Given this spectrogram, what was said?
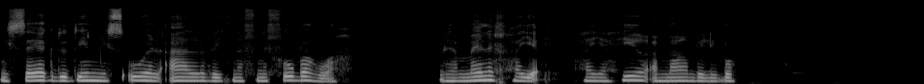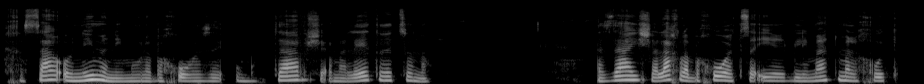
ניסי הגדודים נישאו אל על והתנפנפו ברוח, והמלך היהיר אמר בליבו, חסר אונים אני מול הבחור הזה, ומוטב שאמלא את רצונו. אזי שלח לבחור הצעיר גלימת מלכות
